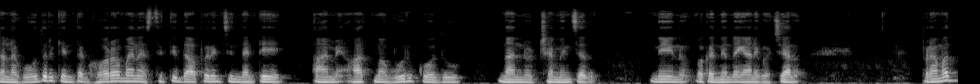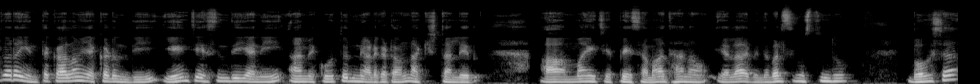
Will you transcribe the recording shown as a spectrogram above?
తన కూతురికి ఇంత ఘోరమైన స్థితి దాపురించిందంటే ఆమె ఆత్మ ఊరుకోదు నన్ను క్షమించదు. నేను ఒక నిర్ణయానికి వచ్చాను ప్రమద్వర ఇంతకాలం ఎక్కడుంది? ఏం చేసింది? అని ఆమె కూతుర్ని అడగటం నాకు ఇష్టం లేదు. ఆ అమ్మాయి చెప్పే సమాధానం ఎలా వినవలసి వస్తుందో? బహుశా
